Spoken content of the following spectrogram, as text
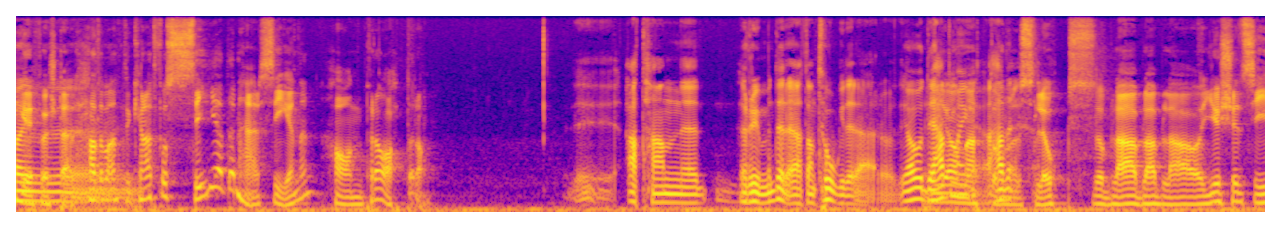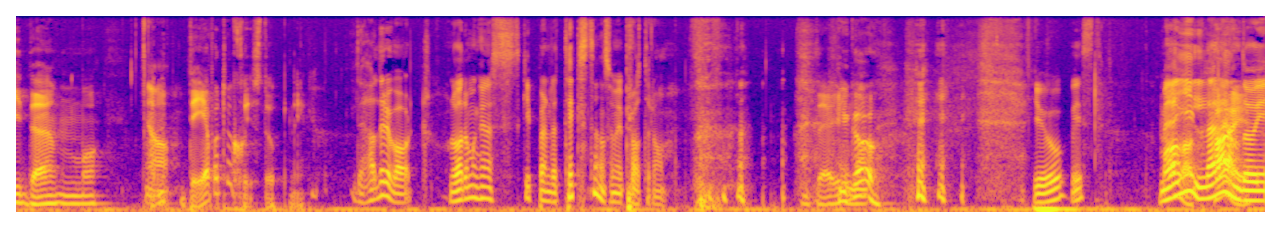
en grej ju- först där. Hade man inte kunnat få se den här scenen Han pratar om? Att han eh, rymde det, att han tog det där. Och- Ja, och det hade ja, man de Hade, slogs och bla bla bla och you should see them och... Ja. Det var en schysst öppning. det hade det varit. Då hade man kunnat skippa den där texten som vi pratade om. There you go. Jo, visst. Men Ja, jag gillar ändå, i,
